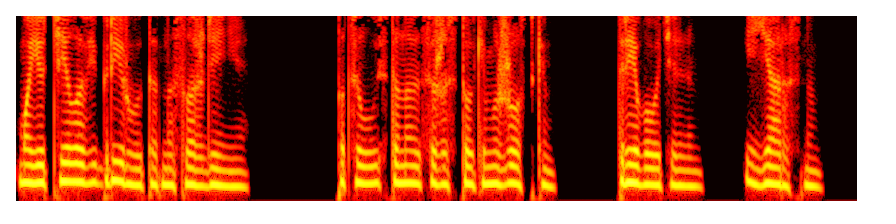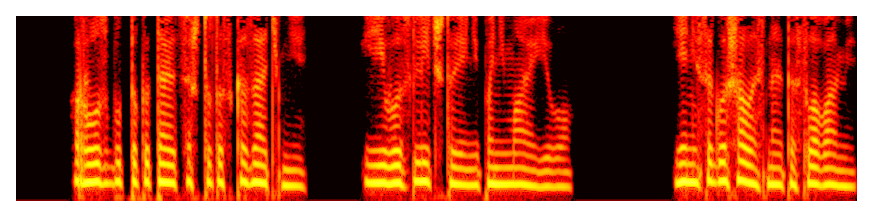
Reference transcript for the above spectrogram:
Мое тело вибрирует от наслаждения. Поцелуй становится жестоким и жестким, требовательным и яростным. Роз будто пытается что-то сказать мне, и его злит, что я не понимаю его. Я не соглашалась на это словами,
